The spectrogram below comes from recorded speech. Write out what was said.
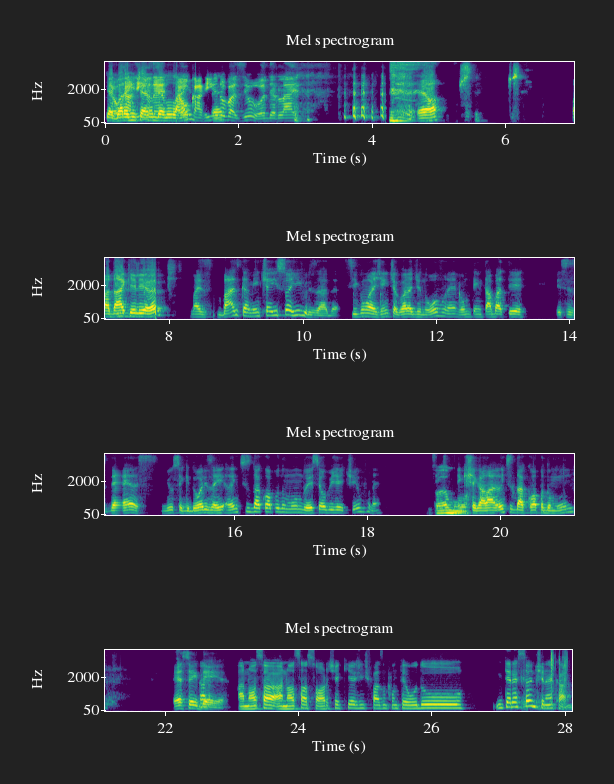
que É agora a gente é carrinho, né? É underline, o carrinho é. do Brasil, underline. é, ó, para dar aquele up, mas basicamente é isso aí, gurizada. Sigam a gente agora de novo, né? Vamos tentar bater esses 10 mil seguidores aí antes da Copa do Mundo. Esse é o objetivo, né? Tem que Vamos. chegar lá antes da Copa do Mundo. Essa é a Cara, ideia. A nossa, a nossa sorte é que a gente faz um conteúdo interessante, né, cara?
